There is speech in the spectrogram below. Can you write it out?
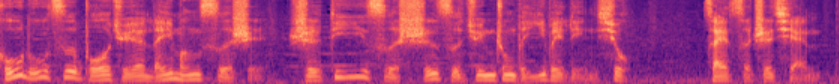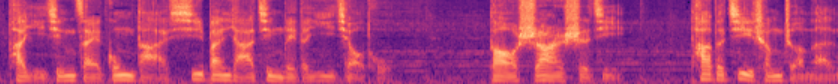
图卢兹伯爵雷蒙四世是第一次十字军中的一位领袖，在此之前，他已经在攻打西班牙境内的异教徒。到十二世纪，他的继承者们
